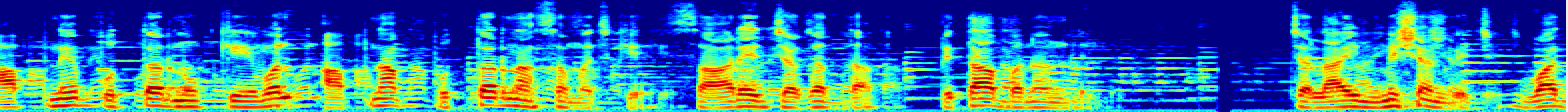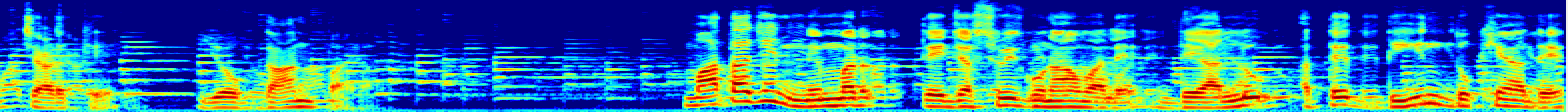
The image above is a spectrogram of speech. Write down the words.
ਆਪਣੇ ਪੁੱਤਰ ਨੂੰ ਕੇਵਲ ਆਪਣਾ ਪੁੱਤਰ ਨਾ ਸਮਝ ਕੇ ਸਾਰੇ ਜਗਤ ਦਾ ਪਿਤਾ ਬਣਨ ਲਈ ਚਲਾਈ ਮਿਸ਼ਨ ਵਿੱਚ ਵੱਧ ਚੜ ਕੇ ਯੋਗਦਾਨ ਪਾਇਆ। ਮਾਤਾ ਜੀ ਨਿਮਰ ਤੇਜਸਵੀ ਗੁਣਾ ਵਾਲੇ ਦਿਆਲੂ ਅਤੇ ਦੀਨ ਦੁਖੀਆਂ ਦੇ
